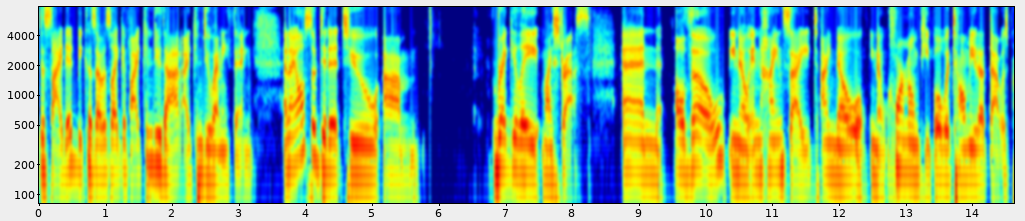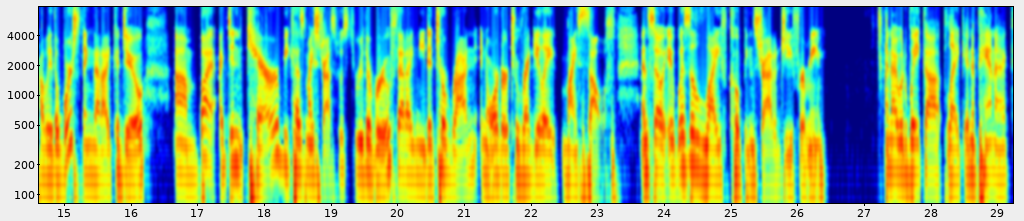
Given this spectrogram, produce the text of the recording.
decided because I was like, if I can do that, I can do anything. And I also did it to um, regulate my stress. And although, you know, in hindsight, I know, you know, hormone people would tell me that that was probably the worst thing that I could do. Um, but I didn't care because my stress was through the roof that I needed to run in order to regulate myself. And so it was a life coping strategy for me. And I would wake up like in a panic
